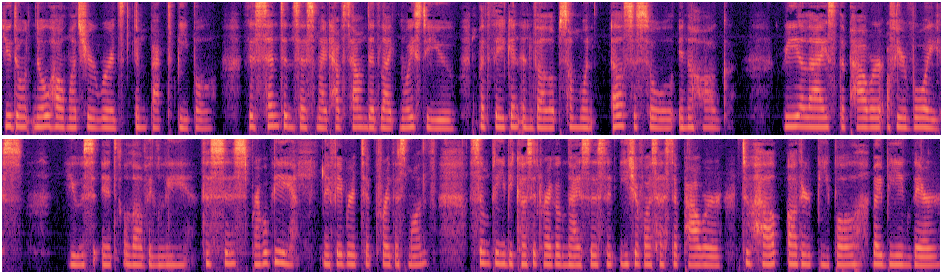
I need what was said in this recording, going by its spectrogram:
You don't know how much your words impact people. These sentences might have sounded like noise to you, but they can envelop someone else's soul in a hug. Realize the power of your voice. Use it lovingly. This is probably my favorite tip for this month, simply because it recognizes that each of us has the power to help other people by being there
